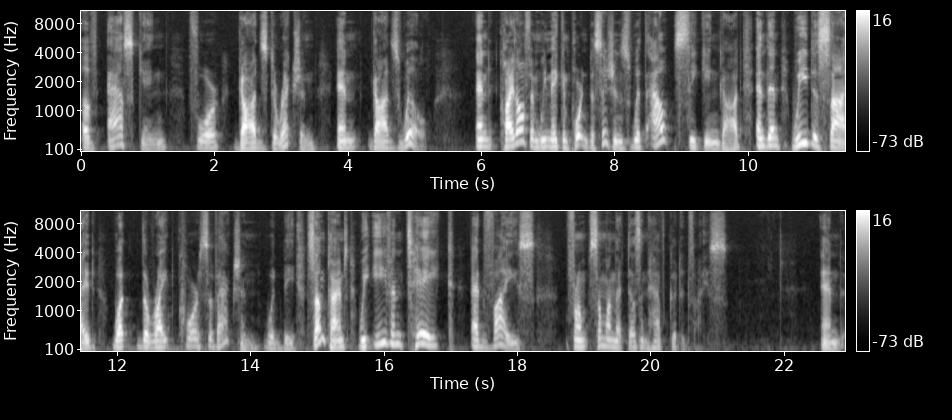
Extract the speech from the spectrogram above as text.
of asking for God's direction and God's will. And quite often we make important decisions without seeking God, and then we decide what the right course of action would be. Sometimes we even take advice from someone that doesn't have good advice. And,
